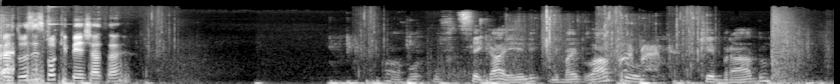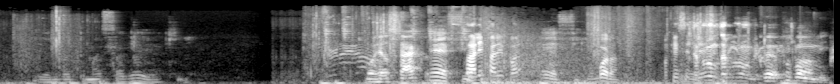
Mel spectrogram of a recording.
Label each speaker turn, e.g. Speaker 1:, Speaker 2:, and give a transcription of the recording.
Speaker 1: Cara, duas smoke B já, tá?
Speaker 2: Ó, vou, vou cegar ele. Ele vai lá pro quebrado. E ele vai tomar esse HE aqui.
Speaker 3: Morreu o saco.
Speaker 2: F.
Speaker 1: Fale, fale, bora.
Speaker 2: F.
Speaker 4: Bora.
Speaker 1: Ok, você
Speaker 5: Tá pro bomb, tá pro bomb.
Speaker 3: Pro bomb.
